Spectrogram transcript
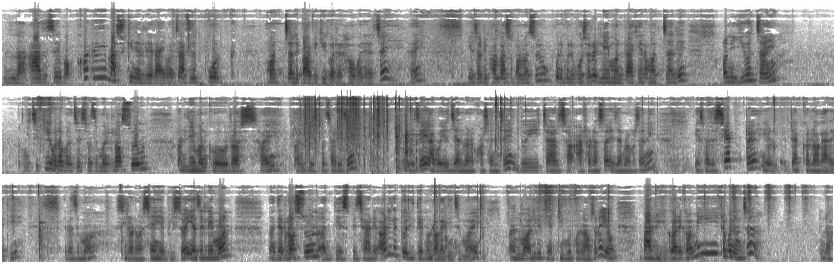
ल आज चाहिँ भर्खरै मासु किनेर लिएर आएँ मैले चाहिँ आज पोर्क मजाले बार्बिक्यू गरेर खाउँ भनेर चाहिँ है। यो अलिक फलमासु फलमासु कुनै कुनै बोसहरू लेमन राखेर मजाले। अनि यो चाहिँ यो चाहिँ के हो र भने चाहिँ यसमा चाहिँ मैले लसुन अनि लेमनको रस है। अनि त्यस पछाडि चाहिँ यो चाहिँ अब यो ज्यानमारा खोर्सानी चाहिँ दुई चार छ आठवटा छ यो ज्यानमारा खोर्सानी यसमा चाहिँ स्याट्टै यो ट्याक्क लगाएर यति यसलाई चाहिँ म सिलौटामा स्याही पिस्छु है यहाँ चाहिँ लेमन त्यहाँ लसुन अनि त्यस पछाडि अलिकति तोरीको तेल पनि लगाइदिन्छु म है। अनि म अलिकति यहाँ टिमुर पनि लाउँछु ल यो बार्बिक्यू गरेकोमा मिठो पनि हुन्छ। ल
